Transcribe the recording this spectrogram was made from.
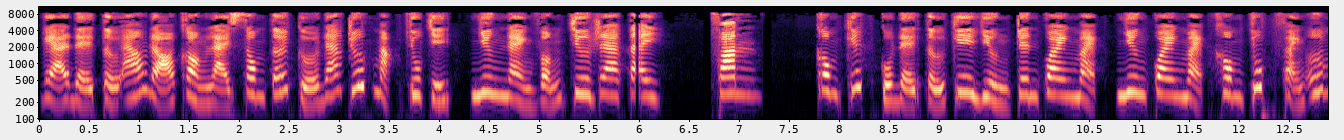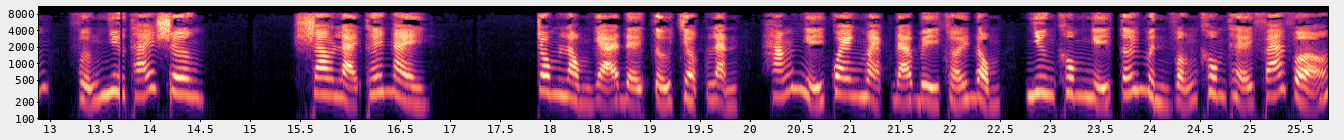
Gã đệ tử áo đỏ còn lại xông tới cửa đá trước mặt chu chỉ, nhưng nàng vẫn chưa ra tay. Phanh! Công kích của đệ tử kia dừng trên quan mạc, nhưng quan mạc không chút phản ứng, vững như thái sơn. Sao lại thế này? Trong lòng gã đệ tử chợt lạnh, hắn nghĩ quan mạc đã bị khởi động, nhưng không nghĩ tới mình vẫn không thể phá vỡ.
